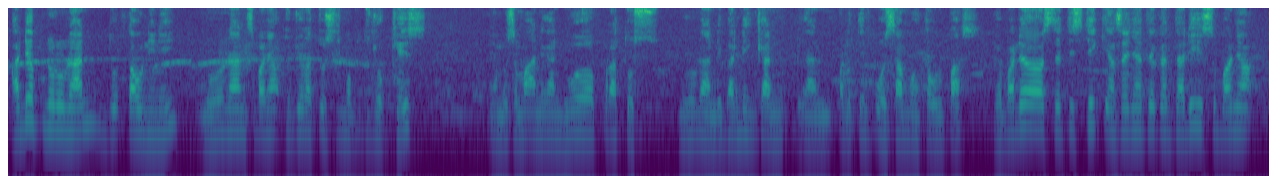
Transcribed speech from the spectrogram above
Ada penurunan untuk tahun ini, penurunan sebanyak 757 kes yang bersamaan dengan 2% penurunan dibandingkan dengan pada tempoh sama tahun lepas. Daripada statistik yang saya nyatakan tadi, sebanyak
